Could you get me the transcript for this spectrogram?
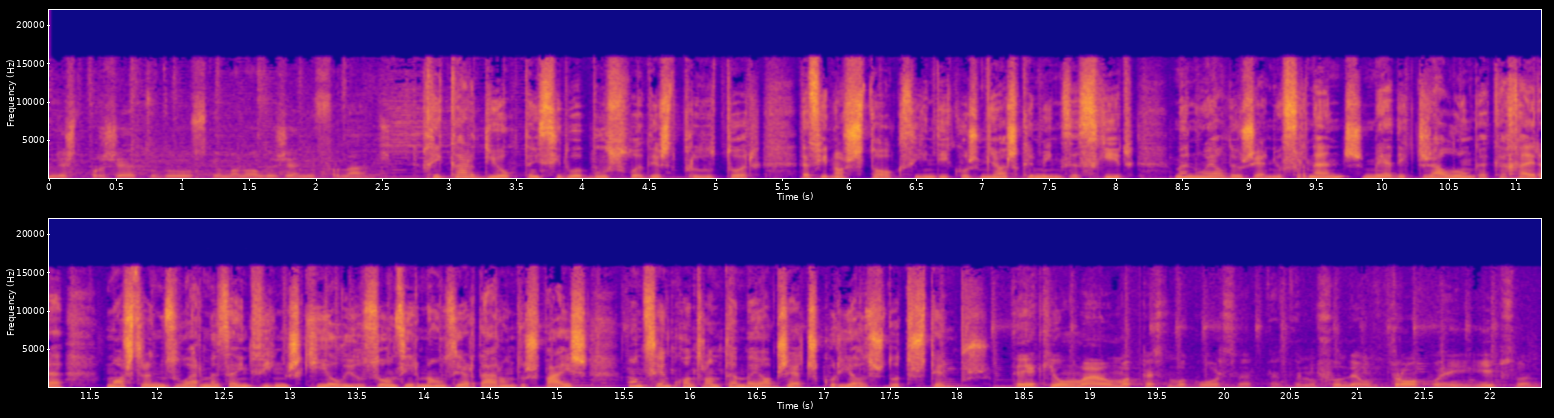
neste projeto do Sr. Manuel Eugênio Fernandes. Ricardo Diogo tem sido a bússola deste produtor, afina os estoques e indica os melhores caminhos a seguir. Manuel Eugênio Fernandes, médico de já longa carreira, mostra-nos o armazém de vinhos que ele e os 11 irmãos herdaram dos pais, onde se encontram também objetos curiosos de outros tempos. Tem aqui uma, uma peça de uma corça, portanto, no fundo é um tronco em Y,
